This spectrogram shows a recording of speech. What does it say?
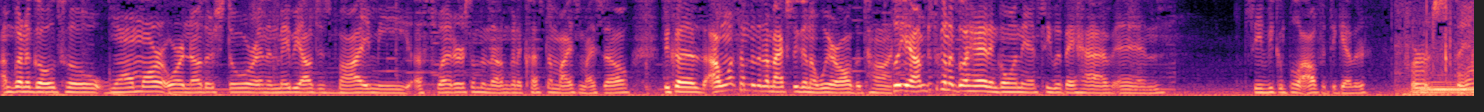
I'm gonna go to Walmart or another store and then maybe I'll just buy me a sweater, something that I'm gonna customize myself because I want something that I'm actually gonna wear all the time. So yeah, I'm just gonna go ahead and go in there and see what they have and see if we can pull an outfit together. First thing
